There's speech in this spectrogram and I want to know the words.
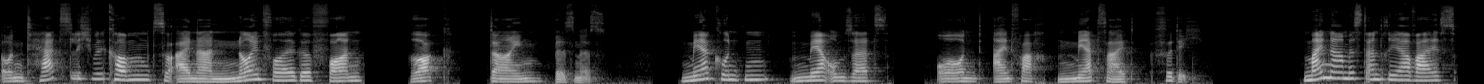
und herzlich willkommen zu einer neuen Folge von Rock Dein Business. Mehr Kunden, mehr Umsatz und einfach mehr Zeit für dich. Mein Name ist Andrea Weiß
